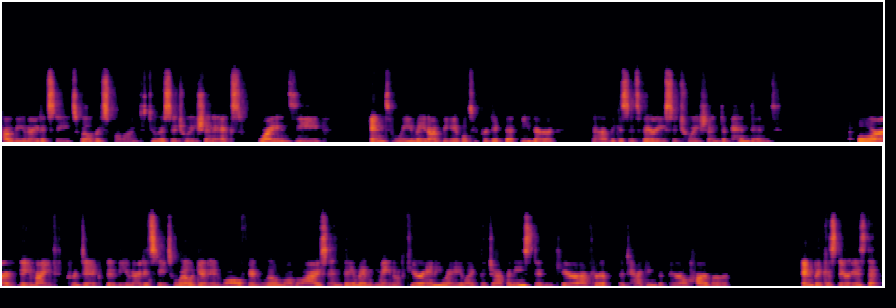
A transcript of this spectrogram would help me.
how the United States will respond to a situation X, Y, and Z, and we may not be able to predict that either, uh, because it's very situation dependent or they might predict that the United States will get involved and will mobilize, and they may, may not care anyway, like the Japanese didn't care after attacking the Pearl Harbor. And because there is that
